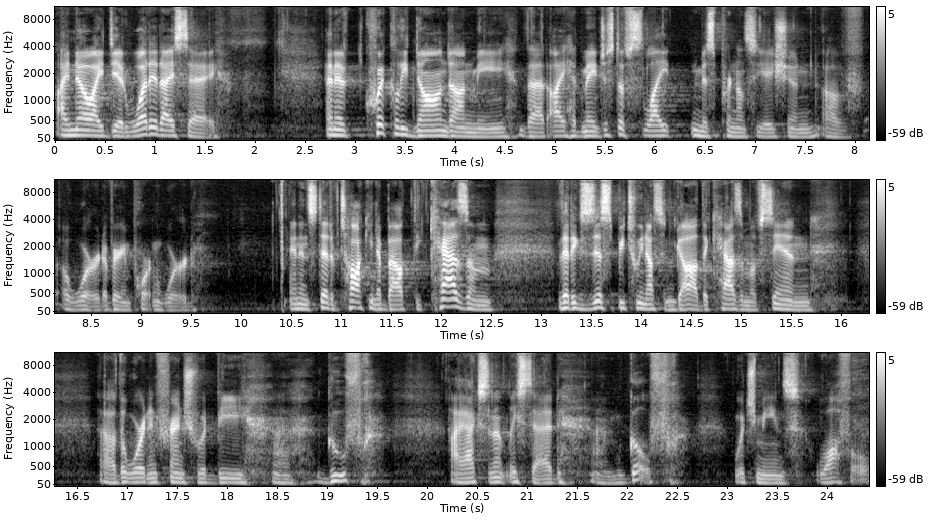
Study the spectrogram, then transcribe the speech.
I know I did. What did I say? And it quickly dawned on me that I had made just a slight mispronunciation of a word, a very important word. And instead of talking about the chasm that exists between us and God, the chasm of sin, uh, the word in French would be uh, gouffre. I accidentally said um, gaufre, which means waffle.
